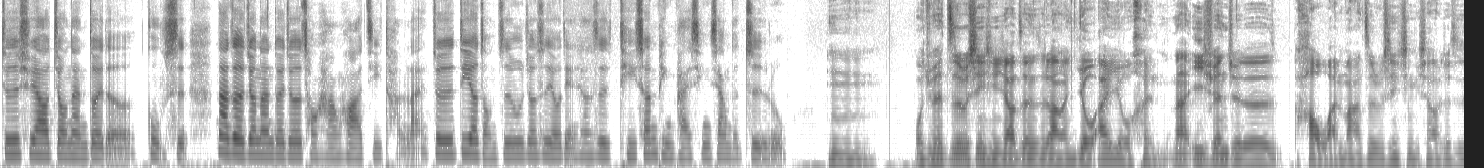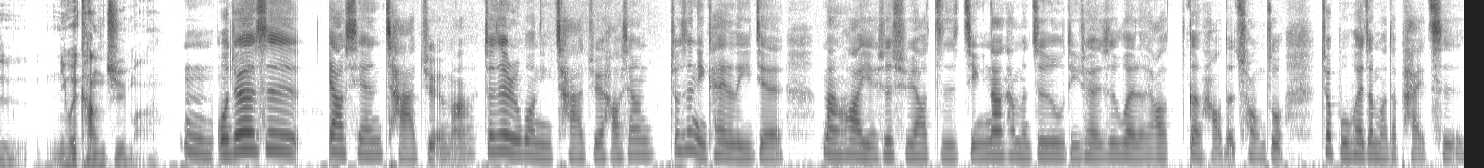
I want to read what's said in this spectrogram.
就是需要救难队的故事，那这个救难队就是从韩华集团来，就是第二种植入，就是有点像是提升品牌形象的植入。嗯，我觉得植入性行销真的是让人又爱又恨。那逸轩觉得好玩吗？植入性行销就是你会抗拒吗？嗯，我觉得是要先察觉嘛，就是如果你察觉，好像就是你可以理解漫画也是需要资金，那他们置入的确是为了要更好的创作，就不会这么的排斥。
